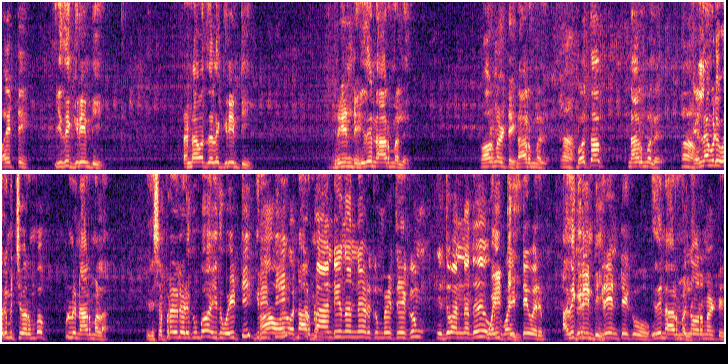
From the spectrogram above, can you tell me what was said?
വൈറ്റ് ടീ ഇത് ഗ്രീൻ ടീ രണ്ടാമത്തേത് ഗ്രീൻ ടീ ഗ്രീൻ ടീ ഇത് നോർമൽ നോർമൽ ടീ നോർമൽ ആ. ബോത്ത് നോർമൽ ആ. എല്ലാം കൂടി ഒരുമിച്ച് വരുമ്പോൾ ഫുള്ള് നോർമലാ ഇത് സെപ്പറേറ്റ് എടുക്കുമ്പോൾ ഇത് white tea green tea normal പ്ലാന്റിൽ നിന്ന് തന്നെ എടുക്കുമ്പോഴത്തേക്കും ഇത് വന്നത് White. tea. വൈറ്റ് ടീ വരും. അത് ഗ്രീൻ ടീ ഗ്രീൻ ടീക്ക് പോകും ഇത് normal normal tea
